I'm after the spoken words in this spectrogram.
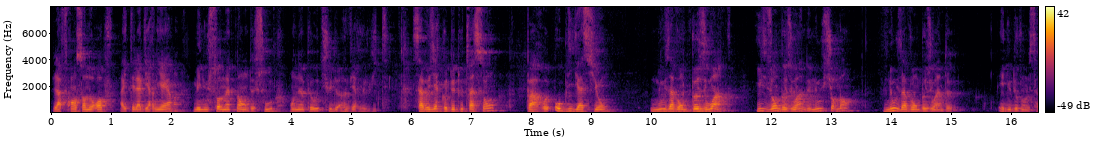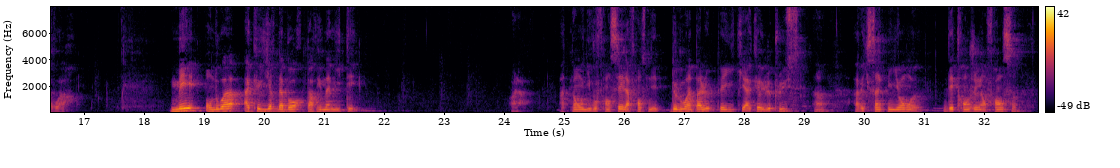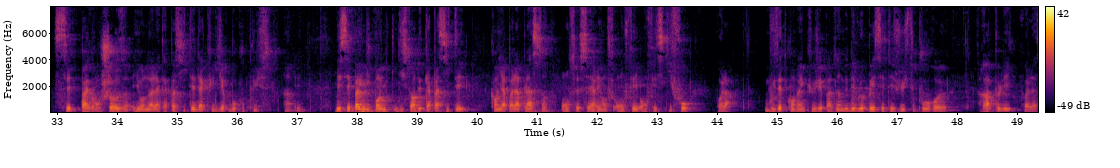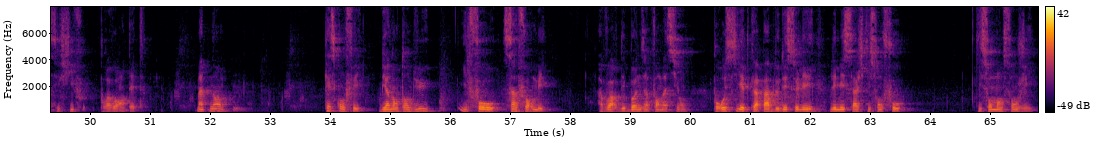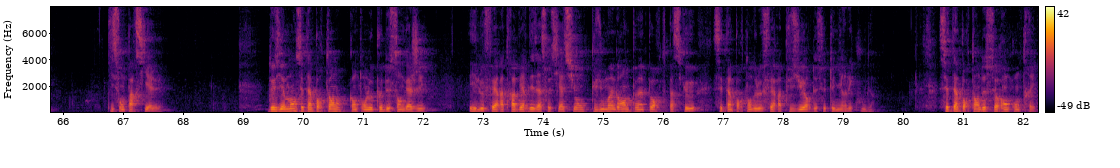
La France en Europe a été la dernière, mais nous sommes maintenant en dessous, on est un peu au-dessus de 1,8. Ça veut dire que de toute façon, par obligation, nous avons besoin, ils ont besoin de nous sûrement, nous avons besoin d'eux, et nous devons le savoir. Mais on doit accueillir d'abord par humanité. Voilà. Maintenant, au niveau français, la France n'est de loin pas le pays qui accueille le plus. Hein avec 5 millions euh, d'étrangers en France, c'est pas grand-chose et on a la capacité d'accueillir beaucoup plus. Hein. Mais ce n'est pas uniquement une, histoire de capacité. Quand il n'y a pas la place, on se sert et on, fait, ce qu'il faut. Voilà. Vous êtes convaincus, je n'ai pas besoin de développer, c'était juste pour euh, rappeler voilà, ces chiffres pour avoir en tête. Maintenant, qu'est-ce qu'on fait? Bien entendu, il faut s'informer avoir des bonnes informations, pour aussi être capable de déceler les messages qui sont faux, qui sont mensongers, qui sont partiels. Deuxièmement, c'est important, quand on le peut, de s'engager et le faire à travers des associations, plus ou moins grandes, peu importe, parce que c'est important de le faire à plusieurs, de se tenir les coudes. C'est important de se rencontrer.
